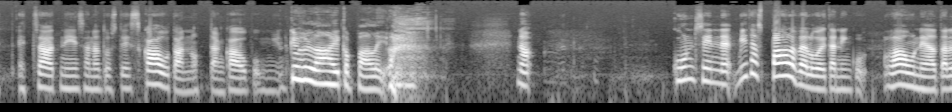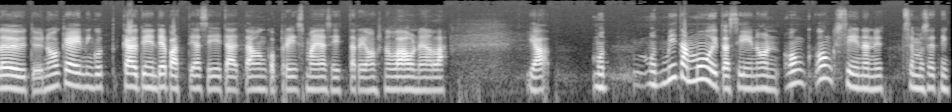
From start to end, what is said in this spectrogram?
Että et sä oot niin sanotusti skautannut tämän kaupungin. Kyllä aika paljon. Kun sinne, mitäs palveluita niin kuin launeelta löytyy? No okei, niin kuin käytiin debattia siitä, että onko Prisma ja Sittari, onko ne launeella. Ja, Mutta mut mitä muita siinä on? on onko siinä nyt semmoiset niin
